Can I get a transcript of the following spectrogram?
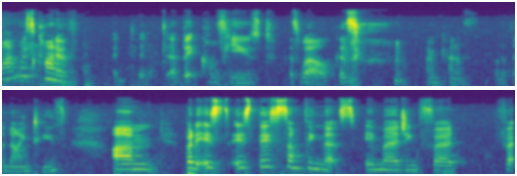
mine was kind of a, a, bit confused as well because I'm kind of one of the 90s. Um, but is is this something that's emerging for for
